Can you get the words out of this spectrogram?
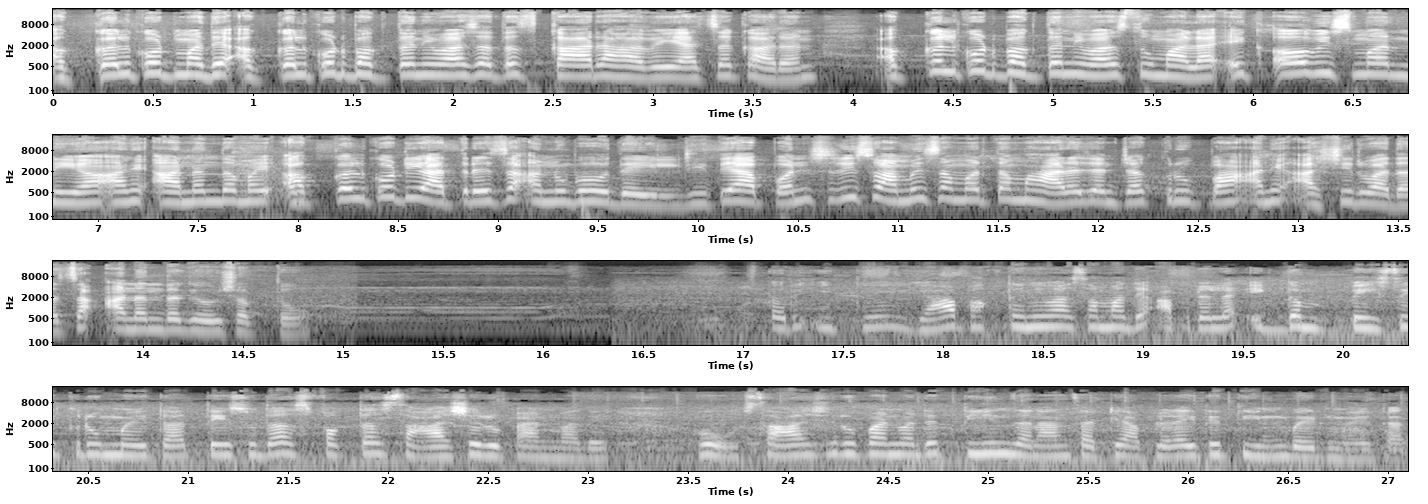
अक्कलकोटमध्ये अक्कलकोट भक्त निवासातच का राहावे याचं कारण अक्कलकोट भक्त निवास तुम्हाला एक अविस्मरणीय आणि आनंदमय अक्कलकोट यात्रेचा अनुभव देईल जिथे आपण श्री स्वामी समर्थ महाराजांच्या कृपा आणि आशीर्वादाचा आनंद घेऊ शकतो. तर इथे या भक्त निवासामध्ये आपल्याला एकदम बेसिक रूम मिळतात ते सुद्धा फक्त सहाशे रुपयांमध्ये. हो सहाशे रुपयांमध्ये तीन जणांसाठी आपल्याला इथे तीन बेड मिळतात.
